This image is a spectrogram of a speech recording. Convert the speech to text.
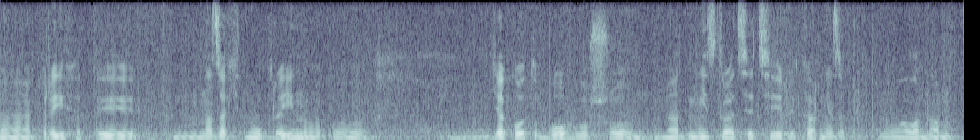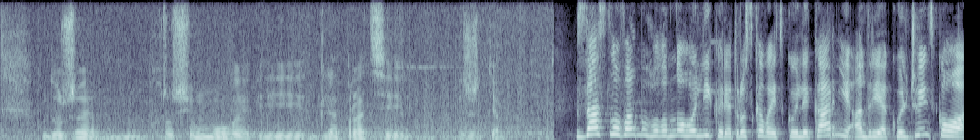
е, приїхати на Західну Україну. Е, Дякувати Богу, що адміністрація цієї лікарні запропонувала нам дуже хороші умови і для праці і життя. За словами головного лікаря Трускавецької лікарні Андрія Кульчинського,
